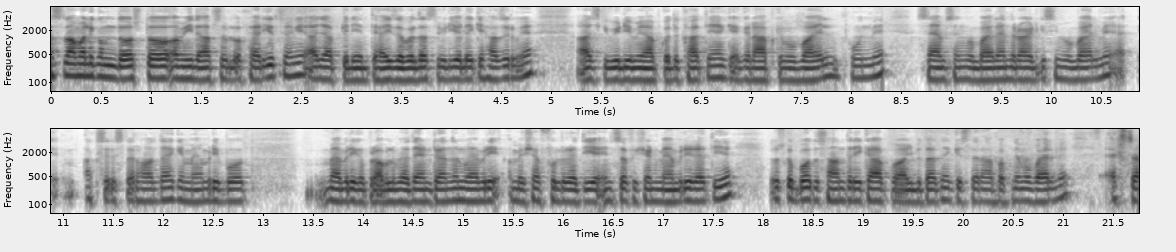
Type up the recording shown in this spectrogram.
السلام علیکم دوستو، امید آپ سب لوگ خیریت سے ہوں گے۔ آج آپ کے لیے انتہائی زبردست ویڈیو لے کے حاضر ہوئے ہیں۔ آج کی ویڈیو میں آپ کو دکھاتے ہیں کہ اگر آپ کے موبائل فون میں، سیمسنگ موبائل اینڈرائڈ کسی موبائل میں، اکثر اس طرح ہوتا ہے کہ میموری بہت، میموری کا پرابلم رہتا ہے، انٹرنل میموری ہمیشہ فل رہتی ہے انسفیشینٹ میموری رہتی ہے۔ تو اس کا بہت آسان طریقہ آپ کو آج بتاتے ہیں کس طرح آپ اپنے موبائل میں ایکسٹرا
